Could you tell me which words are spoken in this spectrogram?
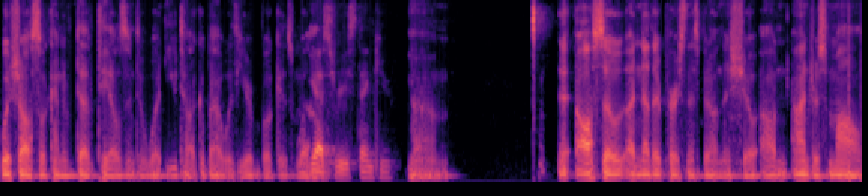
which also kind of dovetails into what you talk about with your book as well yes reese thank you um, uh, also another person that's been on this show, Andreas Malm.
